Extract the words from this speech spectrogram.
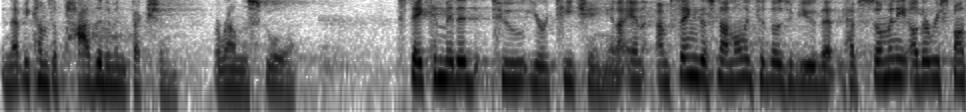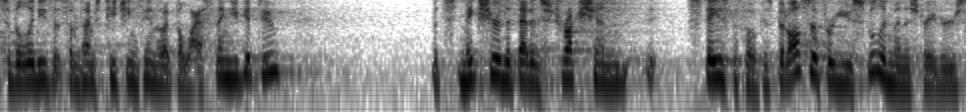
and that becomes a positive infection around the school Stay committed to your teaching. And, I, and I'm saying this not only to those of you that have so many other responsibilities that sometimes teaching seems like the last thing you get to, but make sure that that instruction stays the focus. But also for you school administrators,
